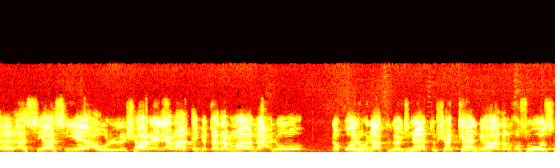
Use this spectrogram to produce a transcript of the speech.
السياسية أو الشارع العراقي بقدر ما نحن نقول هناك لجنة تشكل بهذا الخصوص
